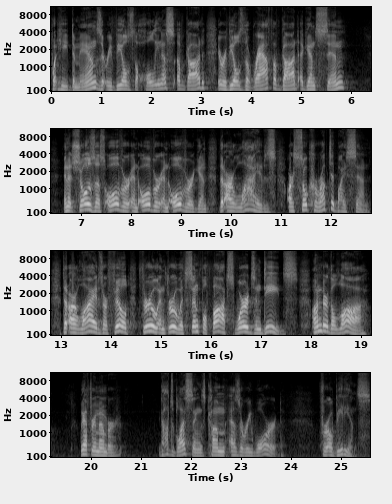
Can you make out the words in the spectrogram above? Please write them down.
what he demands. It reveals the holiness of God. It reveals the wrath of God against sin. And it shows us over and over and over again that our lives are so corrupted by sin, that our lives are filled through and through with sinful thoughts, words, and deeds. Under the law, we have to remember God's blessings come as a reward for obedience.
